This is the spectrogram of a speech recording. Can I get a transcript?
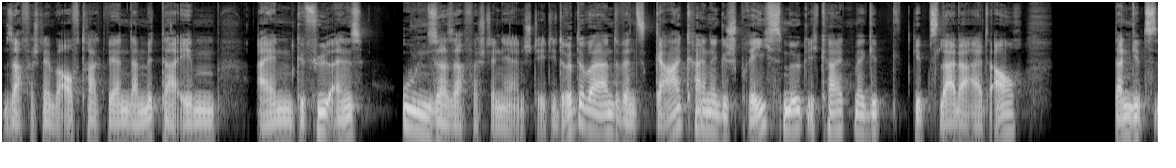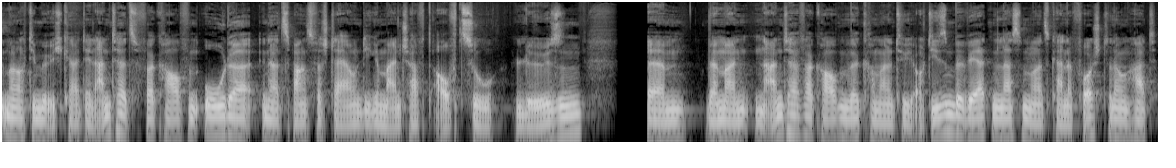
Sachverständige beauftragt werden, damit da eben ein Gefühl eines unser Sachverständiger entsteht. Die dritte Variante, wenn es gar keine Gesprächsmöglichkeit mehr gibt, gibt es leider halt auch. Dann gibt es immer noch die Möglichkeit, den Anteil zu verkaufen oder in der Zwangsversteigerung die Gemeinschaft aufzulösen. Ähm, wenn man einen Anteil verkaufen will, kann man natürlich auch diesen bewerten lassen, wenn man jetzt keine Vorstellung hat.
